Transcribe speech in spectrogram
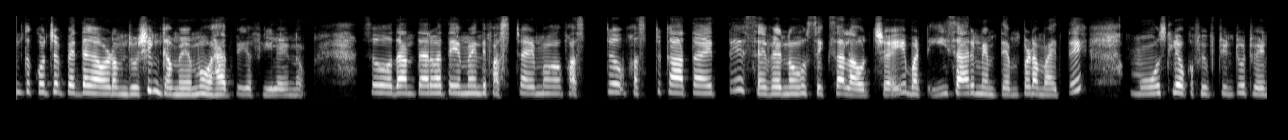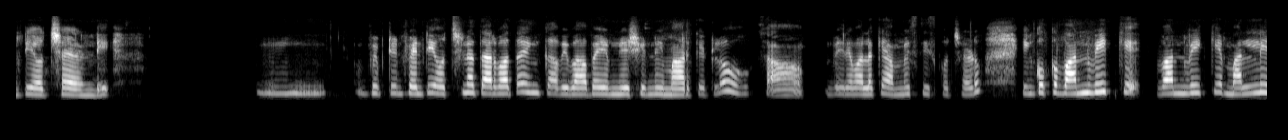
ఇంకా కొంచెం పెద్దగా అవడం చూసి ఇంకా మేము హ్యాపీగా ఫీల్ అయినాం. సో దాని తర్వాత ఏమైంది? ఫస్ట్ టైం ఫస్ట్ ఫస్ట్ ఖాతా అయితే సెవెన్ సిక్స్ అలా వచ్చాయి. బట్ ఈసారి మేము తెంపడం అయితే మోస్ట్లీ ఒక ఫిఫ్టీన్ టు ట్వంటీ వచ్చాయండి. ఫిఫ్టీన్ ట్వంటీ వచ్చిన తర్వాత ఇంకా అవి బాబాయ్ ఏం చేసిండు ఈ మార్కెట్లో వేరే వాళ్ళకి అమ్మేసి తీసుకొచ్చాడు. ఇంకొక వన్ వీక్కే వన్ వీక్కే మళ్ళీ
